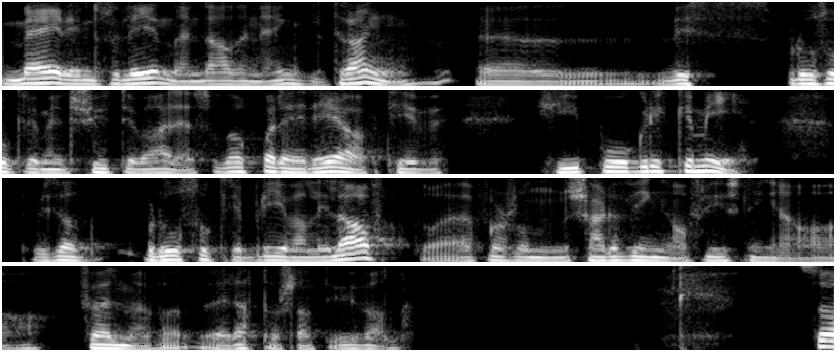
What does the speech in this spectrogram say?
mer insulin enn det den egentlig trenger eh, hvis blodsukkeret mitt skyter i været. Så da får jeg reaktiv hypoglykemi. Det vil si at blodsukkeret blir veldig lavt, og jeg får sånn skjelvinger og frysninger og føler meg rett og slett uvel. Så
